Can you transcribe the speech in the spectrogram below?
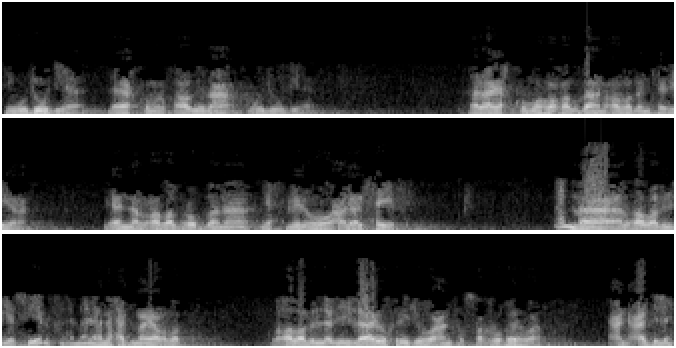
في وجودها. لا يحكم القاضي مع وجودها. فلا يحكم وهو غضبان غضبا كثيرا لأن الغضب ربما يحمله على الحيف. أما الغضب اليسير فما لا أحد ما يغضب. الغضب الذي لا يخرجه عن تصرفه وعن عدله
